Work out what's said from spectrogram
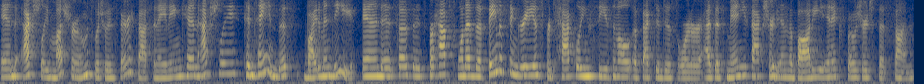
And actually, mushrooms, which was very fascinating, can actually contain this vitamin D. And it says it's perhaps one of the famous ingredients for tackling seasonal affective disorder as it's manufactured in the body in exposure to the sun,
